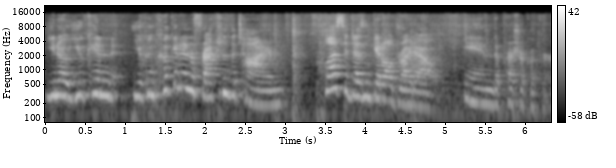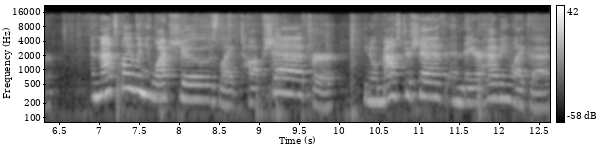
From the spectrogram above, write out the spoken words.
you know you can you can cook it in a fraction of the time plus it doesn't get all dried out in the pressure cooker and that's why when you watch shows like top chef or you know master chef and they are having like a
